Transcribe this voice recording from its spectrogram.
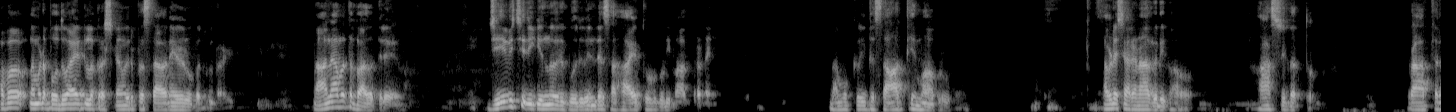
അപ്പോൾ നമ്മുടെ പൊതുവായിട്ടുള്ള പ്രശ്നം ഒരു പ്രസ്താവനയുടെ രൂപത്തിൽ പറയും. നാലാമത്തെ ഭാഗത്തിൽ ജീവിച്ചിരിക്കുന്ന ഒരു ഗുരുവിന്റെ സഹായത്തോടു കൂടി മാത്രമേ നമുക്ക് ഇത് സാധ്യമാകൂ. അവിടെ ശരണാഗതി ഭാവം ആശ്രിതത്വം പ്രാർത്ഥന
